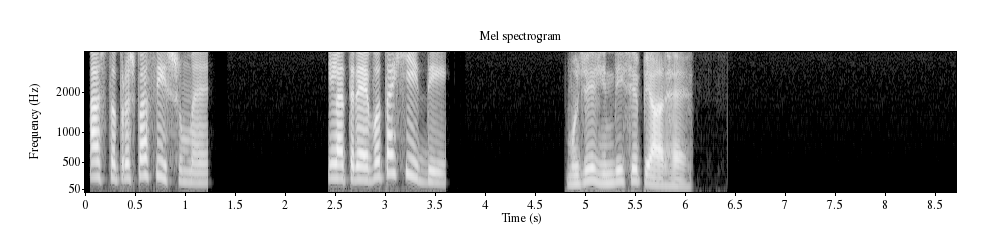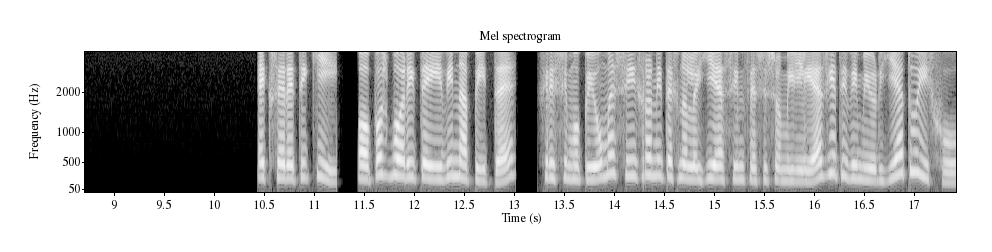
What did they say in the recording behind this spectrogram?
Ας το προσπαθήσουμε. Λατρεύω τα χίντι. Μουζε χίντι σε πιάρ Εξαιρετική! Όπως μπορείτε ήδη να πείτε, χρησιμοποιούμε σύγχρονη τεχνολογία σύνθεσης ομιλίας για τη δημιουργία του ήχου.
